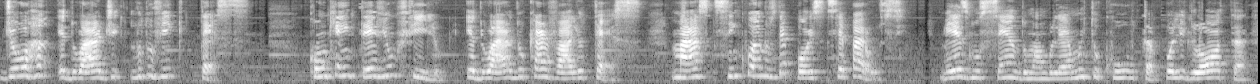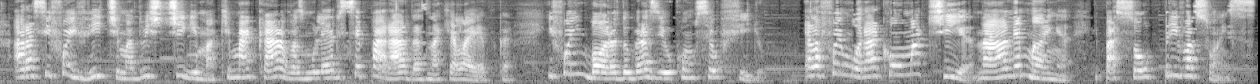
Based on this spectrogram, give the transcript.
Johann Eduard Ludwig Tess, com quem teve um filho, Eduardo Carvalho Tess, mas cinco anos depois separou-se. Mesmo sendo uma mulher muito culta, poliglota, Araci foi vítima do estigma que marcava as mulheres separadas naquela época e foi embora do Brasil com seu filho. Ela foi morar com uma tia na Alemanha e passou privações.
